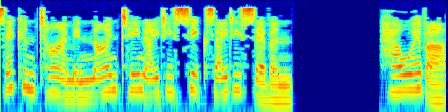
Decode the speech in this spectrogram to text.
second time in 1986–87. However,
